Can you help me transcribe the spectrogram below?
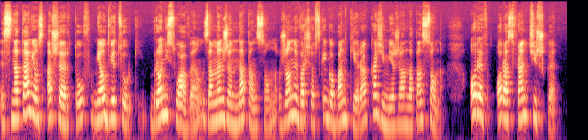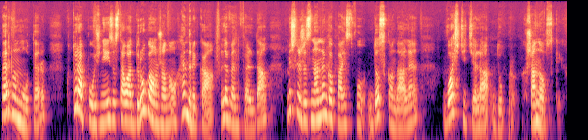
z Natalią z Aszertów miał dwie córki: Bronisławę za mężem Natanson, żony warszawskiego bankiera Kazimierza Natansona, oraz Franciszkę Perlmutter, która później została drugą żoną Henryka Lewenfelda, myślę, że znanego Państwu doskonale, właściciela dóbr chrzanowskich.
